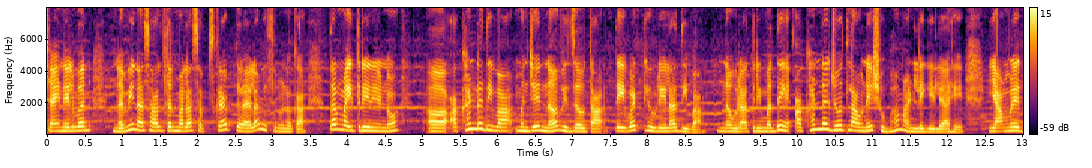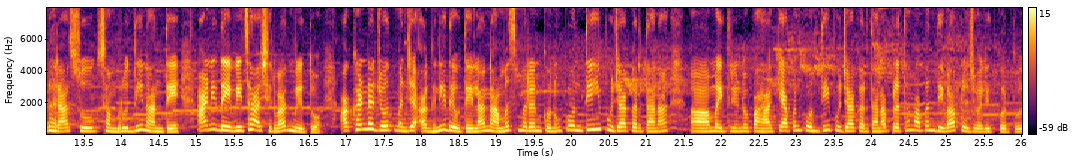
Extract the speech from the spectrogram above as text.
चॅनेलवर नवीन असाल तर मला सबस्क्राईब करायला विसरू नका. तर मैत्रिणींनो अखंड दिवा म्हणजे न विजवता तेवत ठेवलेला दिवा. नवरात्रीमध्ये अखंड ज्योत लावणे शुभ मानले गेले आहे. यामुळे घरात सुख समृद्धी नांदते आणि देवीचा आशीर्वाद मिळतो. अखंड ज्योत म्हणजे अग्निदेवतेला नामस्मरण करून कोणतीही पूजा करताना मैत्रिणो पहा की आपण कोणतीही पूजा करताना प्रथम आपण दिवा प्रज्वलित करतो.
